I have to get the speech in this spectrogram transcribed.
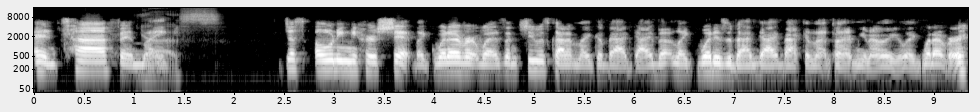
and tough, and like just owning her shit, like whatever it was. And she was kind of like a bad guy, but like, what is a bad guy back in that time? You know, you're like, whatever.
